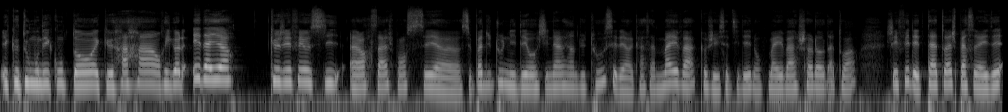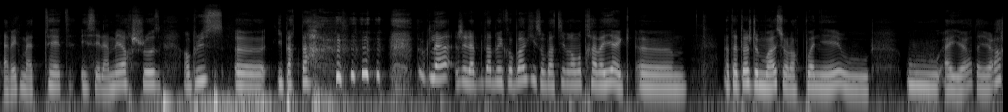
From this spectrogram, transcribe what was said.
et que tout le monde est content et que haha, on rigole. Et d'ailleurs, que j'ai fait aussi, alors ça, je pense, c'est euh, pas du tout une idée originale, rien du tout. C'est grâce à Maeva que j'ai eu cette idée. Donc, Maeva, shout out à toi. J'ai fait des tatouages personnalisés avec ma tête et c'est la meilleure chose. En plus, euh, ils partent pas. donc là, j'ai la plupart de mes copains qui sont partis vraiment travailler avec un tatouage de moi sur leur poignet ou, ou ailleurs d'ailleurs.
